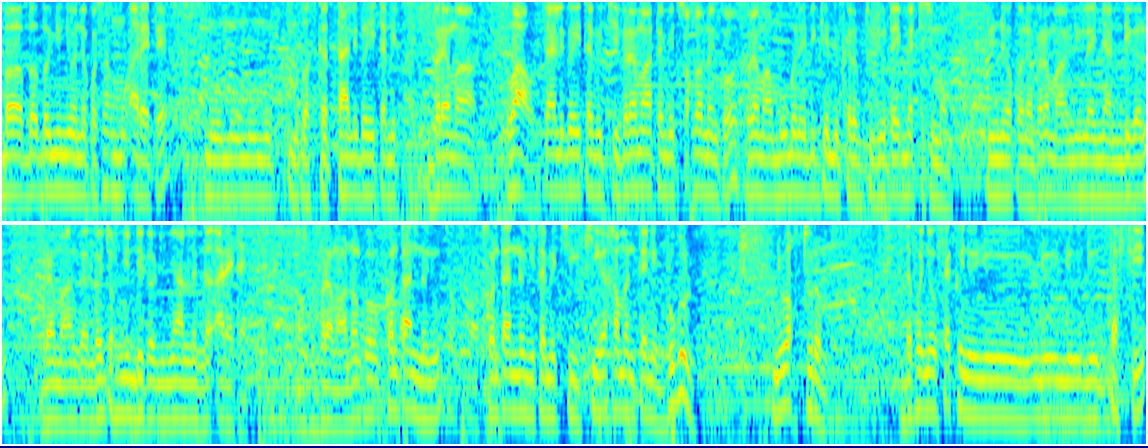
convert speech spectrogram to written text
Ba ba ba ñun ñoo ne ko sax mu arrêté mu mu mu parce que taaliba yi tamit vraiment waaw taalibe yi tamit ci vraiment tamit soxla nañ ko. Vraiment mu mën a di génn këram toujours day metti si moom. Ñun vraiment ñu ngi lay ñaan ndigal. Vraiment donc vraiment donc kontaan nañu. Kontaan nañu tamit ci ki nga xamante ni bëggul ñu wax turam. Dafa ñëw fekk ñu ñu ñu ñu ñu def fi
